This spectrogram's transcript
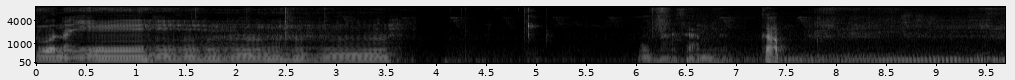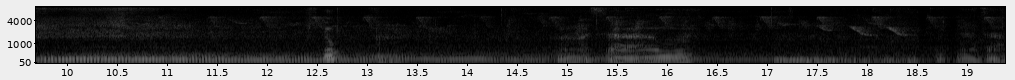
ตัวไหนวงหาสามนี่ครับครับยุบห้าสามห้าสาม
